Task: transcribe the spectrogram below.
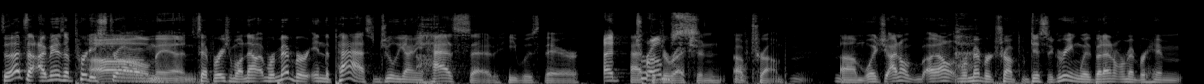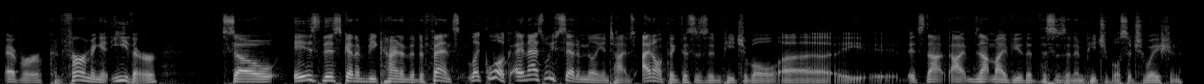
so that's a, I mean, it's a pretty Oh, strong man. separation wall. Now, remember, in the past, Giuliani has said he was there At at the direction of Trump. Um, which I don't, I don't remember Trump disagreeing with, but I don't remember him ever confirming it either. So, is this going to be kind of the defense? Like, look, and as we've said a million times, I don't think this is impeachable. Uh, it's not, I, it's not my view that this is an impeachable situation.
